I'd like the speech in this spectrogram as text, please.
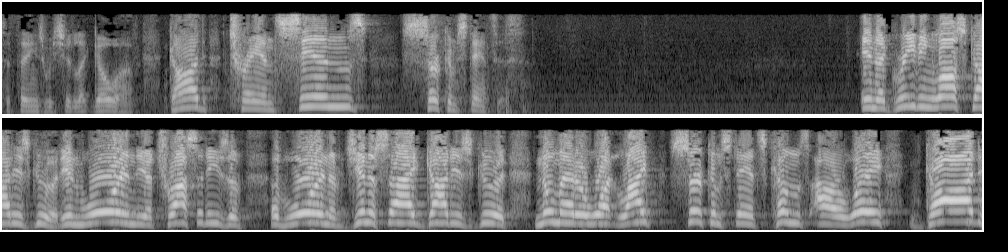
to things we should let go of. God transcends circumstances. In a grieving loss, God is good. In war, in the atrocities of, of war and of genocide, God is good. No matter what life circumstance comes our way, God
